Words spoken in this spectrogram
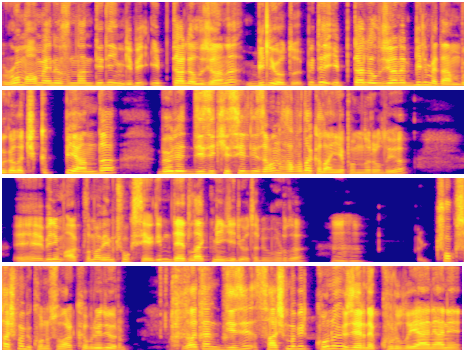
Roma ama en azından dediğin gibi iptal alacağını biliyordu. Bir de iptal alacağını bilmeden bu yola çıkıp bir anda böyle dizi kesildiği zaman havada kalan yapımlar oluyor. Ee, benim aklıma benim çok sevdiğim Dead Like Me geliyor tabii burada. Hı hı. Çok saçma bir konusu var kabul ediyorum. Zaten dizi saçma bir konu üzerine kurulu. Yani hani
